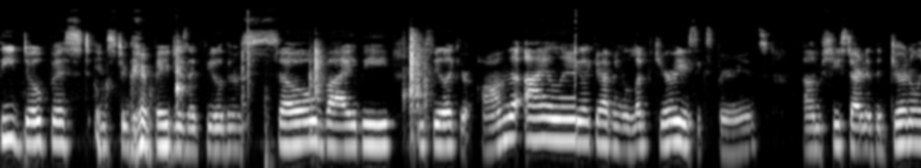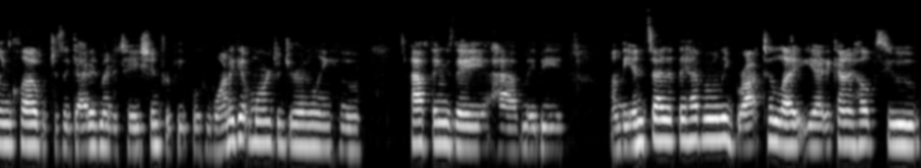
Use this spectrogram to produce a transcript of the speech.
the dopest Instagram pages. I feel they're so vibey. You feel like you're on the island, you feel like you're having a luxurious experience. Um, she started the Journaling Club, which is a guided meditation for people who want to get more into journaling, who have things they have maybe on the inside that they haven't really brought to light yet. It kind of helps you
